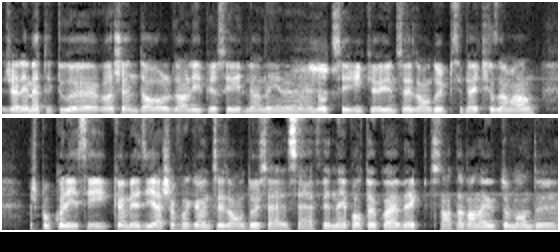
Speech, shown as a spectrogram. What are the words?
J'allais mettre et tout euh, Rush and Doll dans les pires séries de l'année. là. Une autre série qui a eu une saison 2 puis c'est de la crise de merde. Je sais pas pourquoi les séries de comédie, à chaque fois qu'il y a une saison 2, ça, ça fait n'importe quoi avec, puis tu t'entends parler avec tout le monde de...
